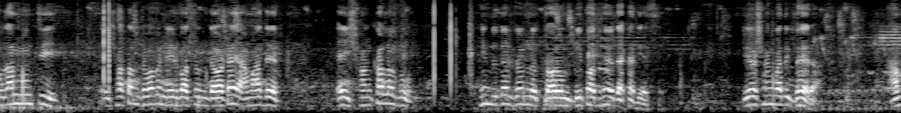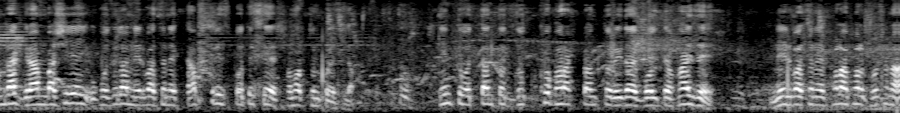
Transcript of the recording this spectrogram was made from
প্রধানমন্ত্রী এই স্বতন্ত্রভাবে নির্বাচন দেওয়াটাই আমাদের এই সংখ্যালঘু হিন্দুদের জন্য চরম বিপদ হয়ে দেখা দিয়েছে। প্রিয় সাংবাদিক ভাইয়েরা, আমরা গ্রামবাসী এই উপজেলা নির্বাচনে কাপ্রিজ প্রতীককে সমর্থন করেছিলাম। কিন্তু অত্যন্ত দুঃখ ভারাক্রান্ত হৃদয় বলতে হয় যে, নির্বাচনের ফলাফল ঘোষণা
